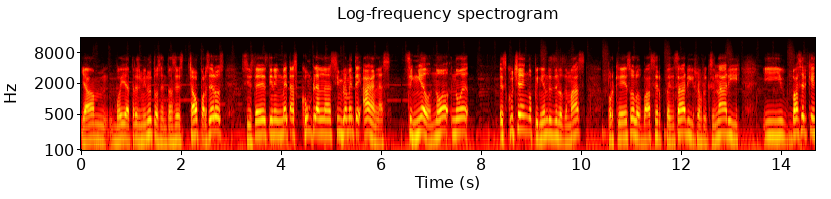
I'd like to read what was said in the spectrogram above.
ya mm, voy a tres minutos. Entonces, chao, parceros. Si ustedes tienen metas, cúmplanlas. Simplemente háganlas. Sin miedo. No, no escuchen opiniones de los demás. Porque eso los va a hacer pensar y reflexionar. Y, y va a hacer que,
